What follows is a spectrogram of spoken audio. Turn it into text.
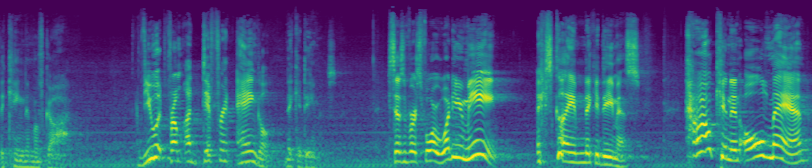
the kingdom of God. View it from a different angle, Nicodemus. He says in verse 4, What do you mean? exclaimed Nicodemus. How can an old man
